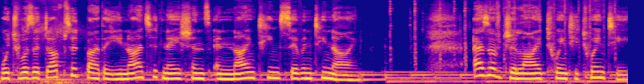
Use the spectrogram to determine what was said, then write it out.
which was adopted by the United Nations in 1979. As of July 2020,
